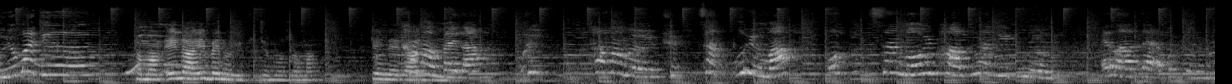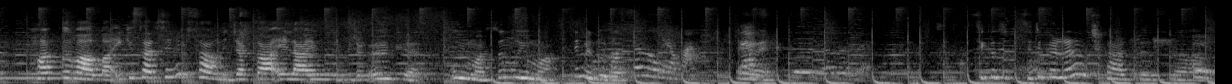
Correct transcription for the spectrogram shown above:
Uyumadım. Tamam Ela'yı ben uyutacağım o zaman. Gel Ela'cığım. Tamam Ela. Uy, tamam Öykü. Sen uyuma. O, sen oyun parkına gitmiyorsun. Ela de bakalım. Haklı valla. İki saat seni mi sallayacak daha Ela'yı uyutacak Öykü? Uyumazsın uyuma. Değil mi Duru? Sen uyuma. Evet. Sticker, stickerları mı çıkartıyorsun? Evet.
